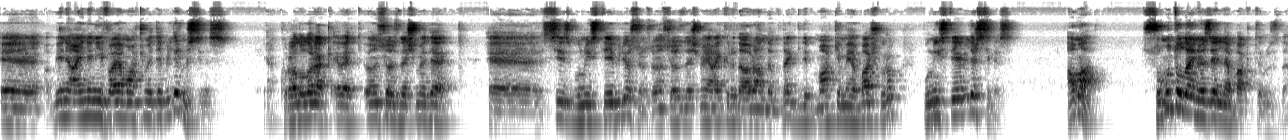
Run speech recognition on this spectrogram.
eee, beni aynen ifaya mahkum edebilir misiniz? Yani kural olarak evet ön sözleşmede eee, siz bunu isteyebiliyorsunuz. Ön sözleşmeye aykırı davrandığımda gidip mahkemeye başvurup bunu isteyebilirsiniz. Ama somut olayın özeline baktığımızda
